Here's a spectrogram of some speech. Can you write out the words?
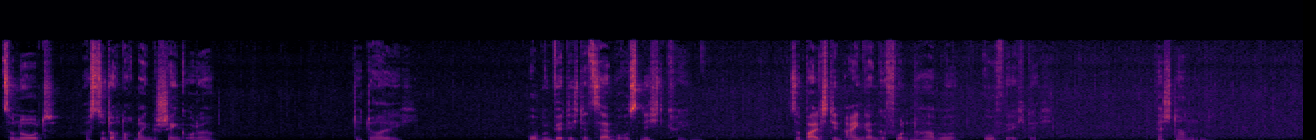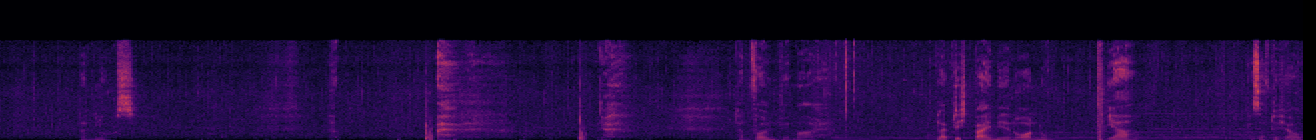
Zur Not hast du doch noch mein Geschenk, oder? Der Dolch. Oben wird dich der Cerberus nicht kriegen. Sobald ich den Eingang gefunden habe, rufe ich dich. Verstanden. Dann los. Dann wollen wir mal. Bleib dicht bei mir, in Ordnung? Ja. Pass auf dich auf.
